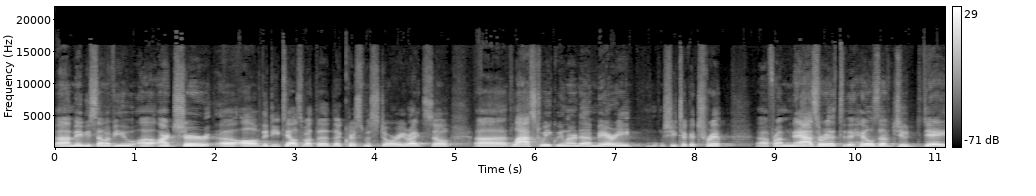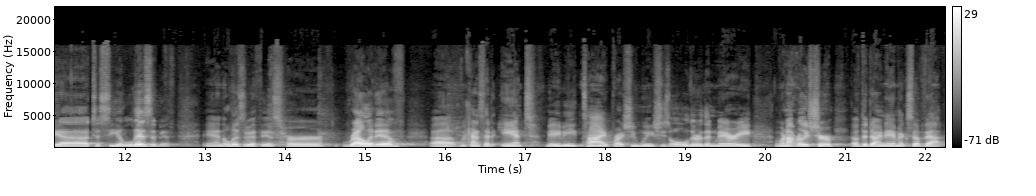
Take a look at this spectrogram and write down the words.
uh, maybe some of you uh, aren't sure uh, all of the details about the, the Christmas story, right? So uh, last week we learned uh, Mary, she took a trip from Nazareth to the hills of Judea to see Elizabeth. And Elizabeth is her relative. Uh, we kind of said aunt maybe type, right? She, she's older than Mary. And we're not really sure of the dynamics of that.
